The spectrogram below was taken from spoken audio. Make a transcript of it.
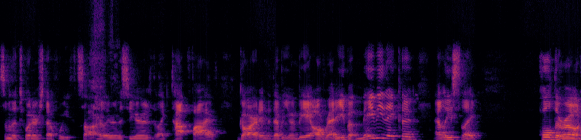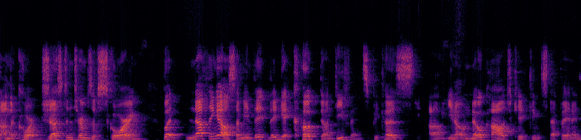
some of the Twitter stuff we saw earlier this year, like top five guard in the WNBA already, but maybe they could at least like hold their own on the court just in terms of scoring, but nothing else. I mean, they, they'd get cooked on defense because, um, you know, no college kid can step in and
